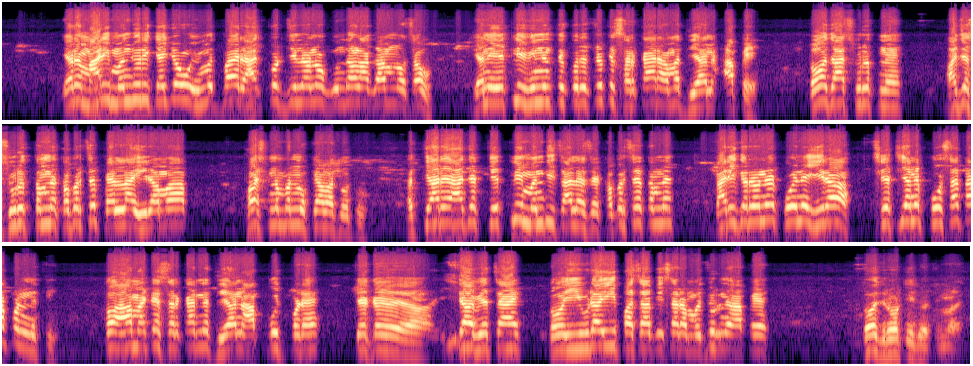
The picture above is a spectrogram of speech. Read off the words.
એને મારી મંજૂરી કહેજો, હું હિંમતભાઈ રાજકોટ જિલ્લાનો ગુંદાળા ગામનો છું. એને એટલી વિનંતી કરું છું કે સરકાર આમાં ધ્યાન આપે. તો જ આ સુરતને, આજે સુરત તમને ખબર છે, પહેલા હીરામાં ફર્સ્ટ નંબરનું કહેવાતું હતું. અત્યારે આજે કેટલી મંદી ચાલે છે, ખબર છે તમને? કારીગરોને કોઈને હીરા, શેઠિયાને પોસાતા પણ નથી. તો આ માટે સરકારને ધ્યાન આપવું જ પડે. કે હીરા વેચાય, તો ઈવડા ઈ પાછા બિચારા મજૂરને આપે. તો જ રોટી રોટી મળે.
